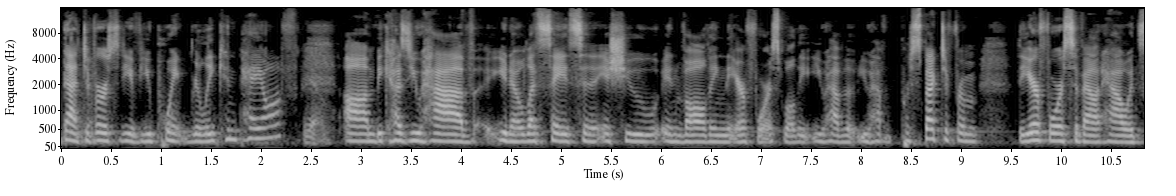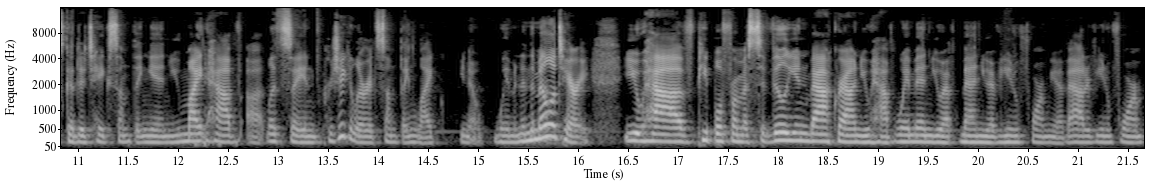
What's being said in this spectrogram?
that diversity of viewpoint really can pay off Yeah. um, because you have, you know, let's say it's an issue involving the Air Force. Well, the, you have a, you have a perspective from the Air Force about how it's going to take something in. You might have, uh, let's say in particular, it's something like, you know, women in the military. You have people from a civilian background. You have women. You have men. You have uniform. You have out of uniform.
